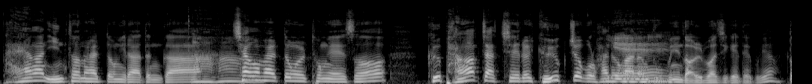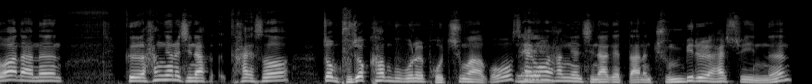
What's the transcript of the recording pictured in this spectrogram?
다양한 인턴 활동이라든가 아하. 체험 활동을 통해서 그 방학 자체를 교육적으로 활용하는 예. 부분이 넓어지게 되고요. 또 하나는 그 학년을 진학해서 좀 부족한 부분을 보충하고 네. 새로운 학년 진학했다는 준비를 할 수 있는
